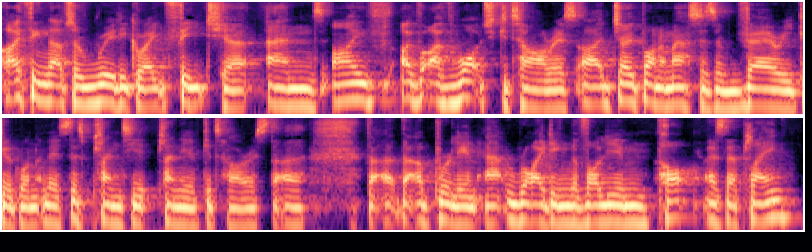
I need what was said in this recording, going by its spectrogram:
I think that's a really great feature, and I've I've, I've watched guitarists. Uh, Joe Bonamassa is a very good one at this. There's plenty plenty of guitarists that are, that are that are brilliant at riding the volume pot as they're playing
